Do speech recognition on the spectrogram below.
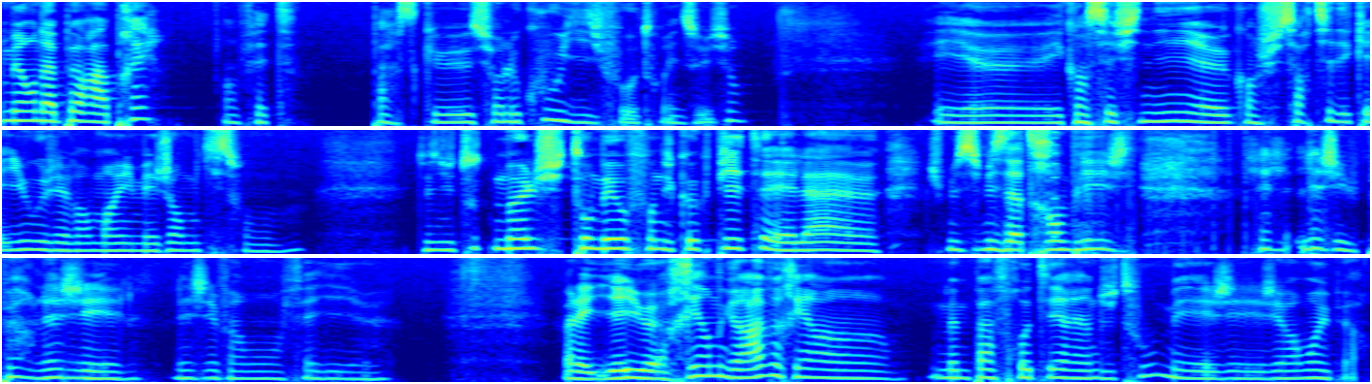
mais on a peur après, en fait. Parce que sur le coup, il faut trouver une solution. Et, et quand c'est fini, quand je suis sortie des cailloux, j'ai vraiment eu mes jambes qui sont devenues toutes molles. Je suis tombée au fond du cockpit et là, je me suis mise à trembler. Là, j'ai eu peur, là j'ai vraiment failli. Euh, voilà, il n'y a eu rien de grave, rien, même pas frotté, rien du tout, mais j'ai vraiment eu peur.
